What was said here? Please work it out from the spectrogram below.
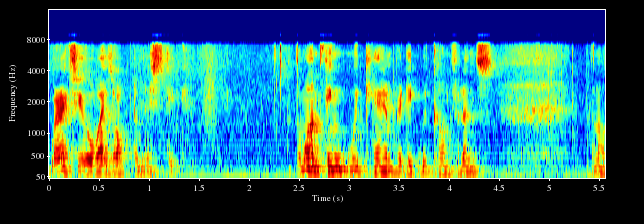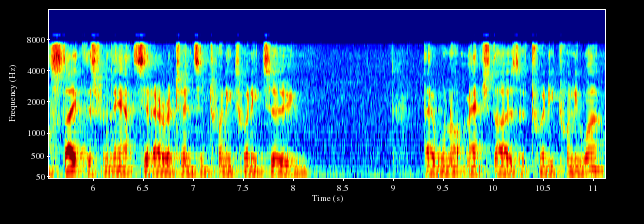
We're actually always optimistic. The one thing we can predict with confidence, and I'll state this from the outset, our returns in 2022 they will not match those of 2021.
